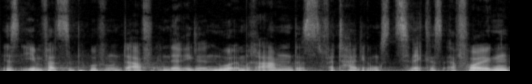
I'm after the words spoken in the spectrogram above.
ist ebenfalls zu prüfen und darf in der Regel nur im Rahmen des Verteidigungszweckes erfolgen.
